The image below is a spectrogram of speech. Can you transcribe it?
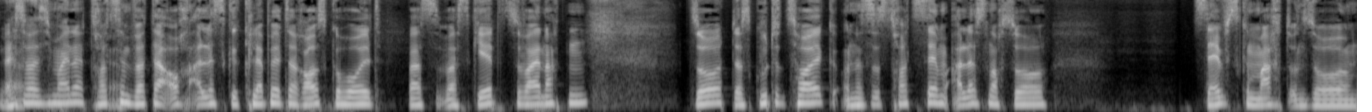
Weißt du, Ja. was ich meine? Trotzdem wird da auch alles Geklöppelte rausgeholt, was, was geht zu Weihnachten. So, das gute Zeug. Und es ist trotzdem alles noch so selbstgemacht und so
